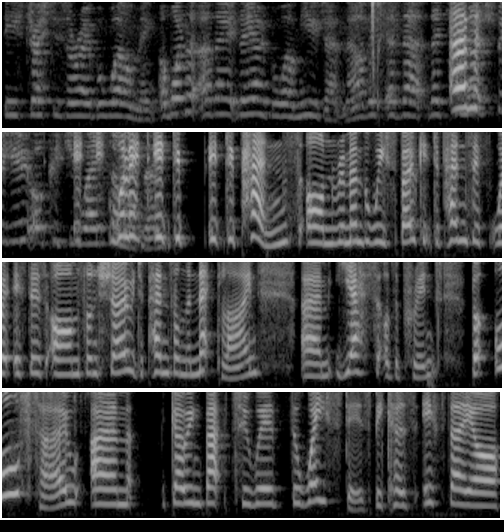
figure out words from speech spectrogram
these dresses are overwhelming. What are they? They overwhelm you, don't they? Are they? Are they they're too Um, much for you, or could you It- wear some well, of it it de- it depends on. Remember, we spoke. It depends if if there's arms on show. It depends on the neckline. Um, yes, or the print, but also um, going back to where the waist is, because if they are.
